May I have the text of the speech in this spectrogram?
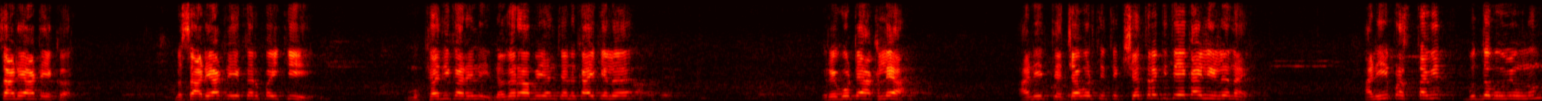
साडेआठ एकर. मग साडेआठ एकरपैकी मुख्याधिकाऱ्यांनी नगर अभियंत्यानं काय केलं? रेगोट्या आखल्या. आणि त्याच्यावरती ते क्षेत्र किती आहे काय लिहिलं नाही. आणि ही प्रस्तावित बुद्धभूमी म्हणून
